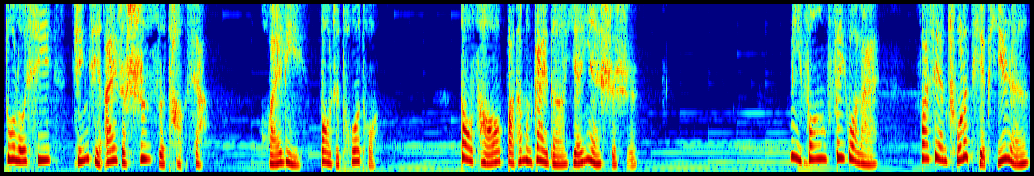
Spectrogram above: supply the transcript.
多罗西紧紧挨着狮子躺下，怀里抱着托托。稻草把他们盖得严严实实。蜜蜂飞过来，发现除了铁皮人，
